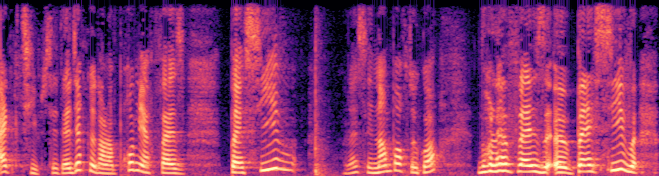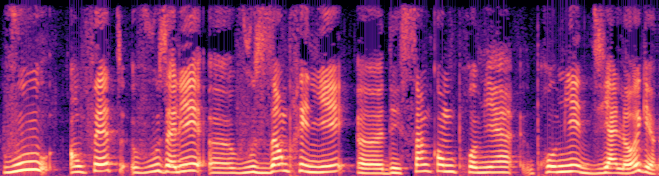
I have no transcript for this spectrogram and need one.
active. C'est-à-dire que dans la première phase passive, là c'est n'importe quoi. Dans la phase euh, passive, vous en fait vous allez vous imprégner des 50 premiers premiers dialogues.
